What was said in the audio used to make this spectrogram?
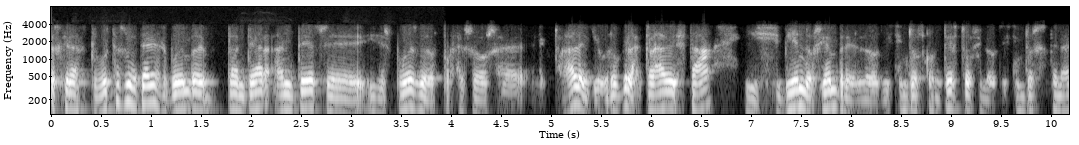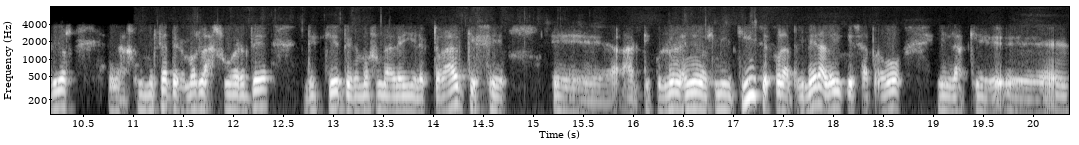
es que las propuestas unitarias se pueden plantear antes eh, y después de los procesos eh, electorales. Yo creo que la clave está, y viendo siempre los distintos contextos y los distintos escenarios, en la Murcia tenemos la suerte de que tenemos una ley electoral que se eh, articuló en el año 2015, fue la primera ley que se aprobó en la que eh,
